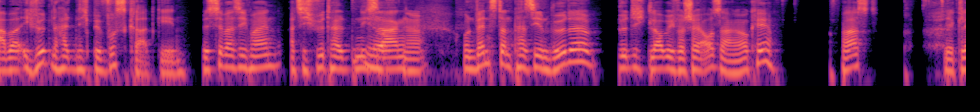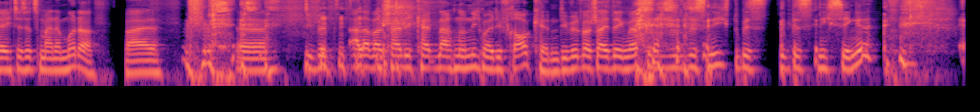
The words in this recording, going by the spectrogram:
Aber ich würde halt nicht bewusst gerade gehen. Wisst ihr, was ich meine? Also ich würde halt nicht Ja. sagen, Ja. Und wenn es dann passieren würde, würde ich, glaube ich, wahrscheinlich auch sagen, okay, passt. Erkläre ich das jetzt meiner Mutter, weil äh, die wird aller Wahrscheinlichkeit nach noch nicht mal die Frau kennen. Die wird wahrscheinlich denken, was, du, du bist nicht, du bist, du bist nicht Single?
